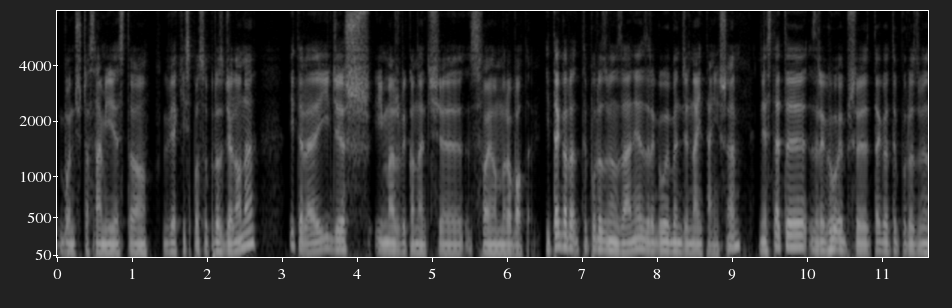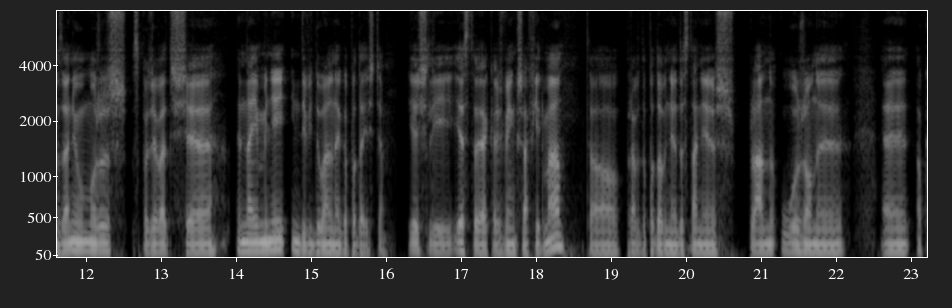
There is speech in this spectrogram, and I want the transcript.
bądź czasami jest to w jakiś sposób rozdzielone. I tyle, idziesz i masz wykonać e, swoją robotę. I tego typu rozwiązanie z reguły będzie najtańsze. Niestety, z reguły przy tego typu rozwiązaniu możesz spodziewać się najmniej indywidualnego podejścia. Jeśli jest to jakaś większa firma, to prawdopodobnie dostaniesz plan ułożony ok,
